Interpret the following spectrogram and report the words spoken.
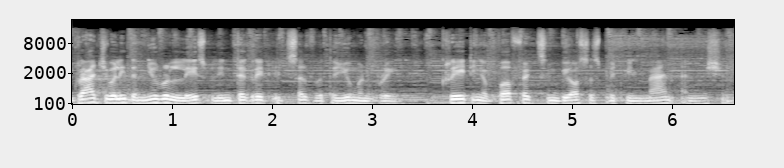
Gradually, the neural lace will integrate itself with the human brain, creating a perfect symbiosis between man and machine.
